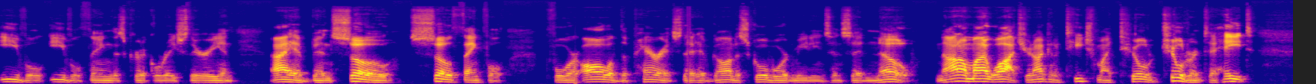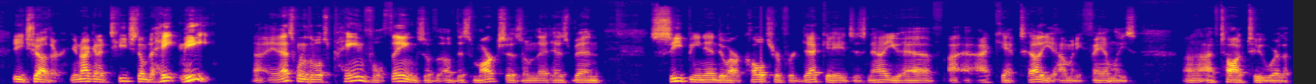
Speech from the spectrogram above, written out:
evil, evil thing, this critical race theory. And I have been so, so thankful for all of the parents that have gone to school board meetings and said, no, not on my watch. You're not going to teach my til- children to hate each other. You're not going to teach them to hate me. Uh, and that's one of the most painful things of, of this Marxism that has been seeping into our culture for decades is now you have, I, I can't tell you how many families uh, I've talked to where the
